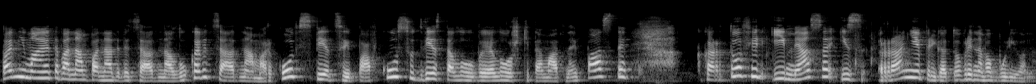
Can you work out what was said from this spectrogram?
Помимо этого нам понадобится 1 луковица, 1 морковь, специи по вкусу, 2 столовые ложки томатной пасты, картофель и мясо из ранее приготовленного бульона.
